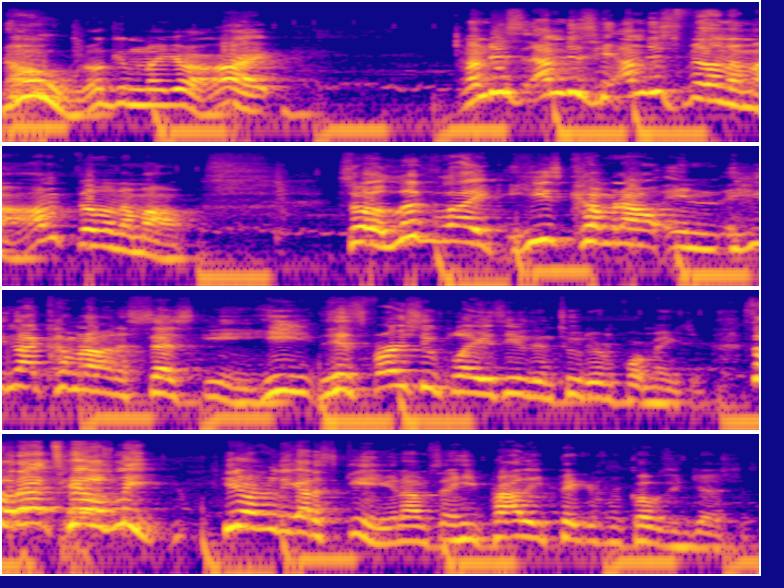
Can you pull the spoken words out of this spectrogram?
No! Don't give him no yard. All right. I'm just, I'm just, I'm just filling him out. I'm filling him out. So it looks like he's coming out in, he's not coming out in a set scheme. He, his first two plays, he was in two different formations. So that tells me he don't really got a scheme. You know what I'm saying? He probably picking from coach suggestions.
